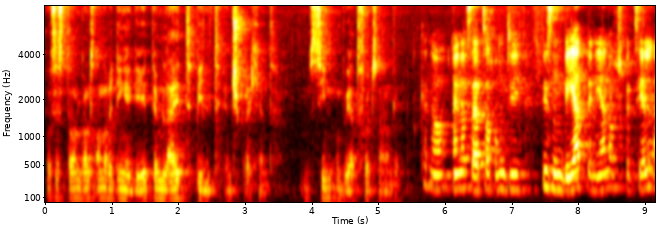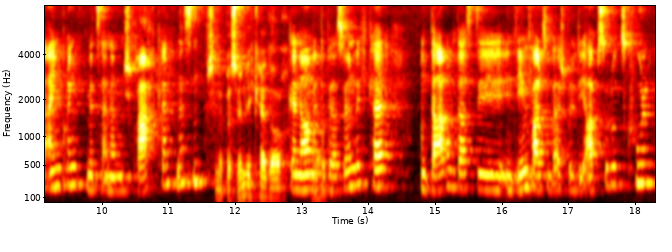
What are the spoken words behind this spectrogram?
dass es da um ganz andere Dinge geht, dem Leitbild entsprechend, um sinn- und wertvoll zu handeln. Genau, einerseits auch um die, diesen Wert, den er noch speziell einbringt mit seinen Sprachkenntnissen. Seiner Persönlichkeit auch. Genau, mit ja. der Persönlichkeit. Und darum, dass die, in dem Fall zum Beispiel die Absolute School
